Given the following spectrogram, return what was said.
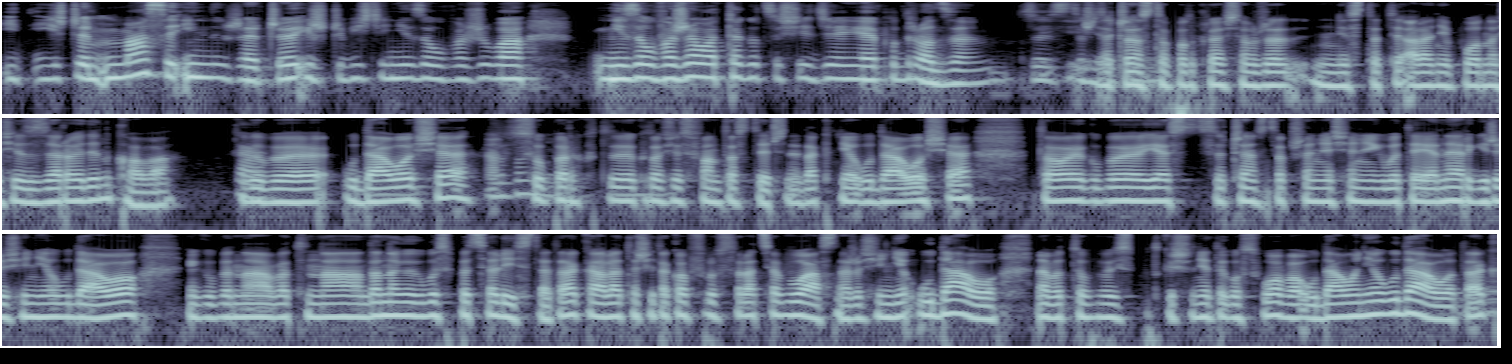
i i jeszcze masę innych rzeczy i rzeczywiście nie zauważyła, nie zauważała tego, co się dzieje po drodze. Ja takie- często podkreślam, że niestety, ale niepłodność jest zero-jedynkowa. Tak. Jakby udało się, Albo super, nie. kto- ktoś jest fantastyczny. Tak nie udało się, to jakby jest często przeniesienie jakby tej energii, że się nie udało, jakby nawet na danego jakby specjalistę, tak? Ale też i taka frustracja własna, że się nie udało. Nawet to jest podkreślenie tego słowa, udało, nie udało, tak?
